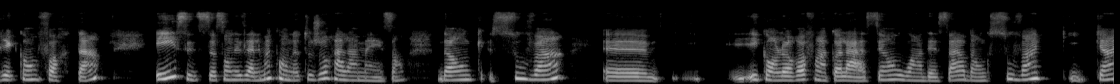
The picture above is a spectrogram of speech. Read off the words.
réconfortant. Et ce sont des aliments qu'on a toujours à la maison. Donc, souvent, euh, et qu'on leur offre en collation ou en dessert. Donc, souvent, quand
